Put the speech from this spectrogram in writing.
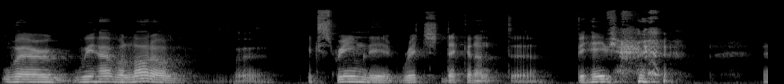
where we have a lot of uh, extremely rich decadent uh, behavior uh,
